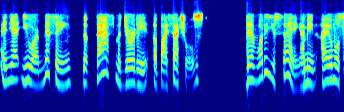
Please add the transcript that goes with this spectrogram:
and yet you are missing the vast majority of bisexuals, then what are you saying? I mean, I almost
